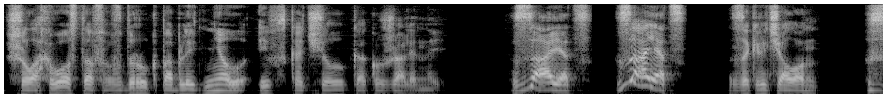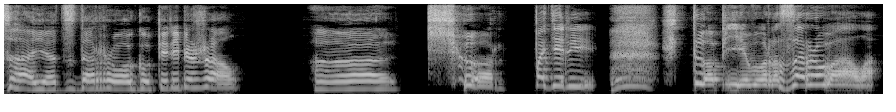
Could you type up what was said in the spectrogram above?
Шелохвостов вдруг побледнел и вскочил, как ужаленный. «Заяц! Заяц!» — закричал он. «Заяц дорогу перебежал!» «А, черт подери! Чтоб его разорвало!»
